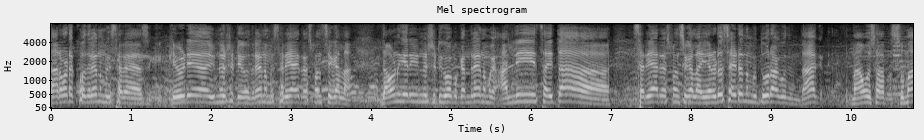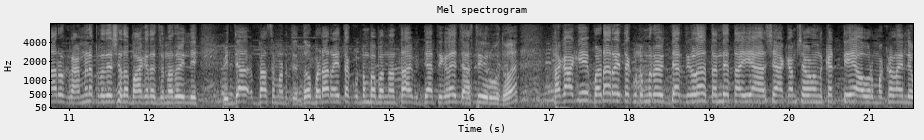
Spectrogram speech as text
ಧಾರವಾಡಕ್ಕೆ ಹೋದರೆ ನಮಗೆ ಸರಿ ಕೆ ವಿ ಡಿ ಯೂನಿವರ್ಸಿಟಿ ಹೋದರೆ ನಮಗೆ ಸರಿಯಾಗಿ ರೆಸ್ಪಾನ್ಸ್ ಸಿಗಲ್ಲ. ದಾವಣಗೆರೆ ಯೂನಿವರ್ಸಿಟಿಗೆ ಹೋಗ್ಬೇಕಂದ್ರೆ ನಮಗೆ ಅಲ್ಲಿ ಸಹಿತ ಸರಿಯಾದ ರೆಸ್ಪಾನ್ಸ್ ಸಿಗಲ್ಲ. ಎರಡೂ ಸೈಡು ನಮಗೆ ದೂರ ಆಗೋದ್ರಿಂದ ನಾವು ಸುಮಾರು ಗ್ರಾಮೀಣ ಪ್ರದೇಶದ ಭಾಗದ ಜನರು ಇಲ್ಲಿ ವಿದ್ಯಾಭ್ಯಾಸ ಮಾಡುತ್ತಿದ್ದು, ಬಡ ರೈತ ಕುಟುಂಬ ಬಂದಂತಹ ವಿದ್ಯಾರ್ಥಿಗಳೇ ಜಾಸ್ತಿ ಇರುವುದು. ಹಾಗಾಗಿ ಬಡ ರೈತ ಕುಟುಂಬದ ವಿದ್ಯಾರ್ಥಿಗಳ ತಂದೆ ತಾಯಿಯ ಆಸೆ, ಆಕಾಂಕ್ಷೆಗಳನ್ನು ಕಟ್ಟಿ ಅವ್ರ ಮಕ್ಕಳನ್ನ ಇಲ್ಲಿ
